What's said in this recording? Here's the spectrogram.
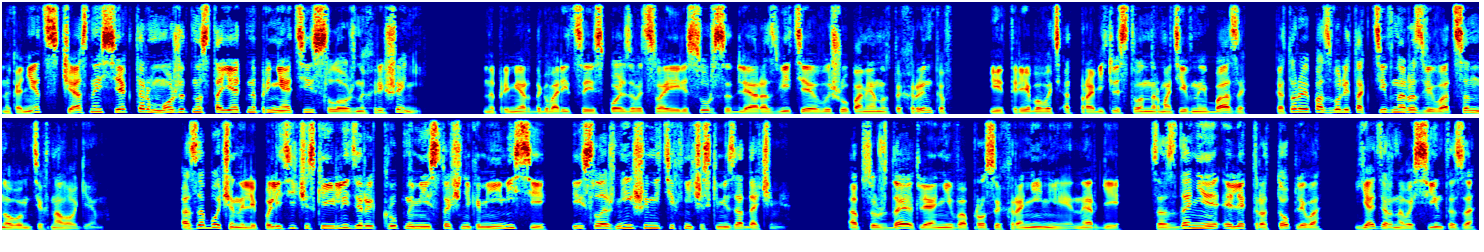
Наконец, частный сектор может настоять на принятии сложных решений. Например, договориться использовать свои ресурсы для развития вышеупомянутых рынков и требовать от правительства нормативной базы, которая позволит активно развиваться новым технологиям. Озабочены ли политические лидеры крупными источниками эмиссии и сложнейшими техническими задачами? Обсуждают ли они вопросы хранения энергии, создания электротоплива, ядерного синтеза,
